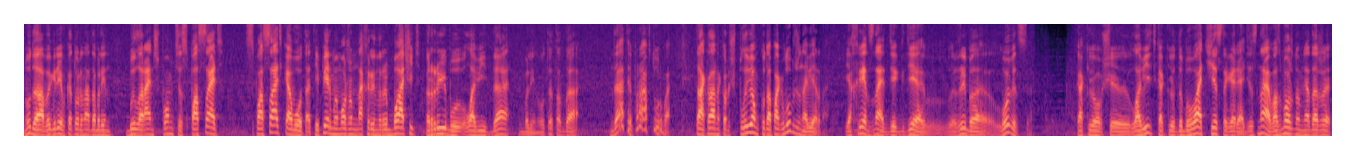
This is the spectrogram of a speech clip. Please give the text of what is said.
Ну да, в игре, в которой надо, блин, было раньше, помните, спасать, спасать кого-то. А теперь мы можем нахрен рыбачить, рыбу ловить, да? Блин, вот это да. Да, ты прав, Турбо. Так, ладно, короче, плывем куда поглубже, наверное. Я хрен знает, где, где рыба ловится. Как ее вообще ловить, как ее добывать, честно говоря, не знаю. Возможно, у меня даже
